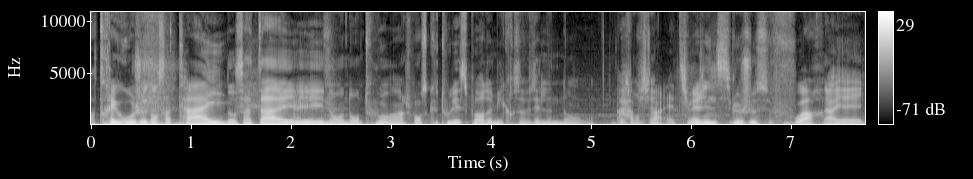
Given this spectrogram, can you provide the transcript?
Un très gros jeu dans sa taille. dans sa taille et dans, dans tout. hein. Je pense que tout l'espoir de Microsoft est là-dedans. pas Ah, T'imagines si le jeu se foire Aïe, aïe, aïe.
